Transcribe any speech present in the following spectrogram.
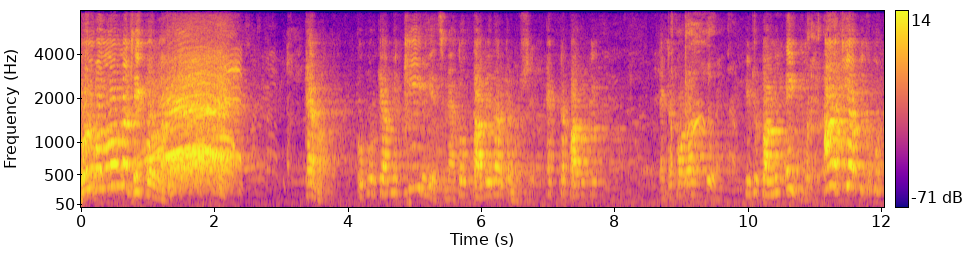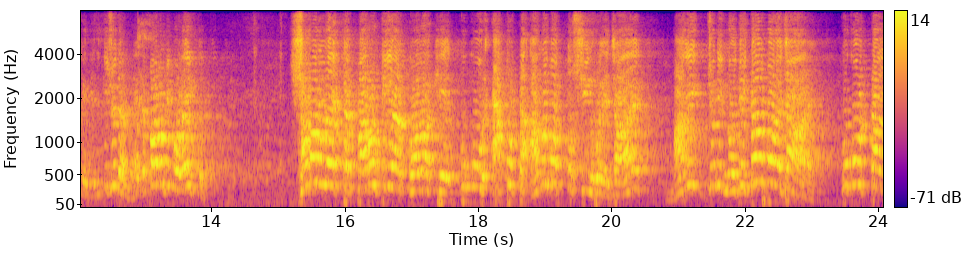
ভুল বললাম না ঠিক বললাম? কেন? কুকুরকে আপনি কি দিয়েছেন? এত তাবেদার কেন সে? একটা পাউরুটি, একটা কলা, একটু পানি, এই আর কি আপনি কুকুরকে দিয়েছেন? কিছু দেন না। একটা পাউরুটি বলাই তো। সামান্য একটা পাউরুটি আর কলা খেয়ে কুকুর এতটা আনুগত্যশীল হয়ে যায়, মালিক যদি নদীতেও পড়ে যায় কুকুর তার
